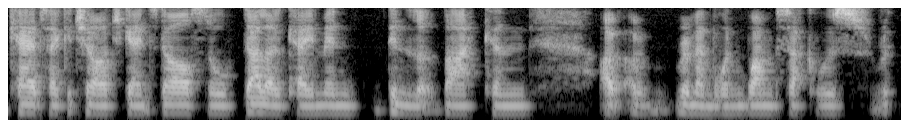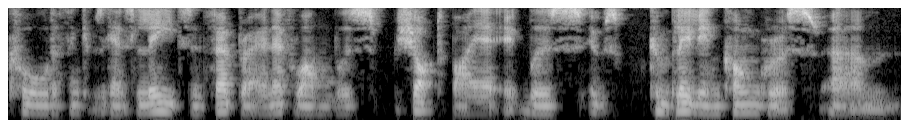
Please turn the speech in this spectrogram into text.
caretaker charge against Arsenal, Dalot came in, didn't look back, and I, I remember when Wan-Bissaka was recalled. I think it was against Leeds in February, and everyone was shocked by it. It was it was completely incongruous um,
